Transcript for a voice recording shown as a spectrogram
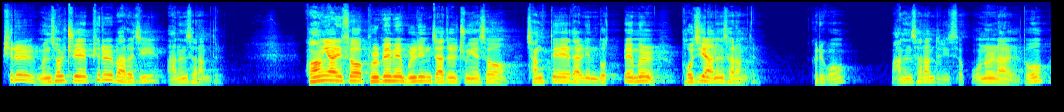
피를 문설주에 피를 바르지 않은 사람들, 광야에서 불뱀에 물린 자들 중에서 장대에 달린 놋뱀을 보지 않은 사람들, 그리고 많은 사람들이 있었고 오늘날도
